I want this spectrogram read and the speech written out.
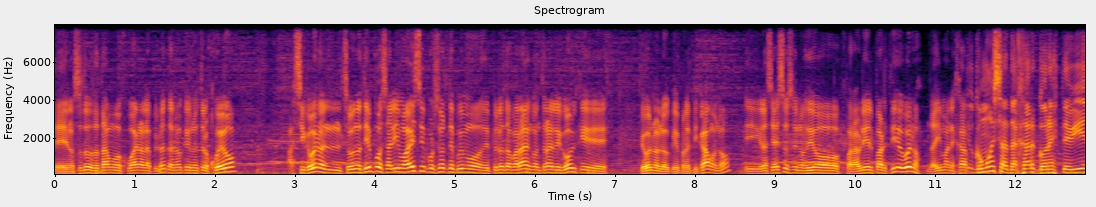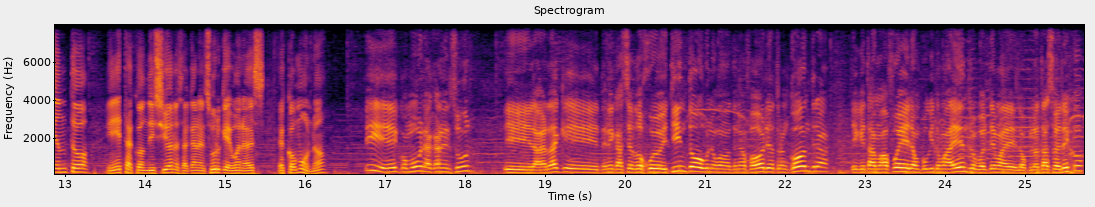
eh, nosotros tratamos de jugar a la pelota, ¿no? Que es nuestro juego. Así que bueno, el segundo tiempo salimos a eso y por suerte pudimos de pelota parada encontrar el gol que, que bueno, lo que practicamos, ¿no? Y gracias a eso se nos dio para abrir el partido y bueno, de ahí manejar. ¿Cómo es atajar con este viento en estas condiciones acá en el sur? Que bueno, es, es común, ¿no? Sí, es común acá en el sur. Y la verdad que tenés que hacer dos juegos distintos, uno cuando tenés a favor y otro en contra. Tienes que estar más afuera, un poquito más adentro por el tema de los pelotazos de lejos.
